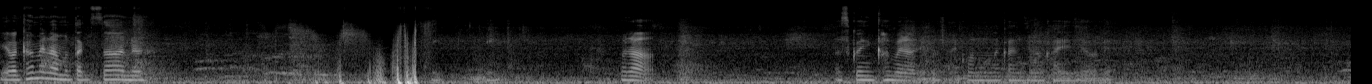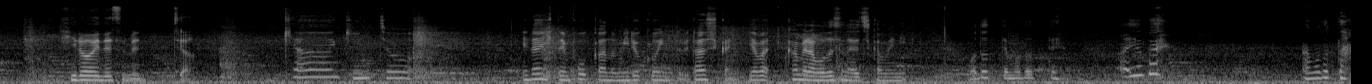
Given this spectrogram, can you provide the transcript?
いやカメラもたくさんある。ほらあそこにカメラありますね。こんな感じの会場で。広いですめっちゃ。キャー緊張。偉い人にポーカーの魅力をインタビュー。確かに。やばい。カメラ戻せない内カメに。戻って戻って。あやばい。あ戻った。戻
